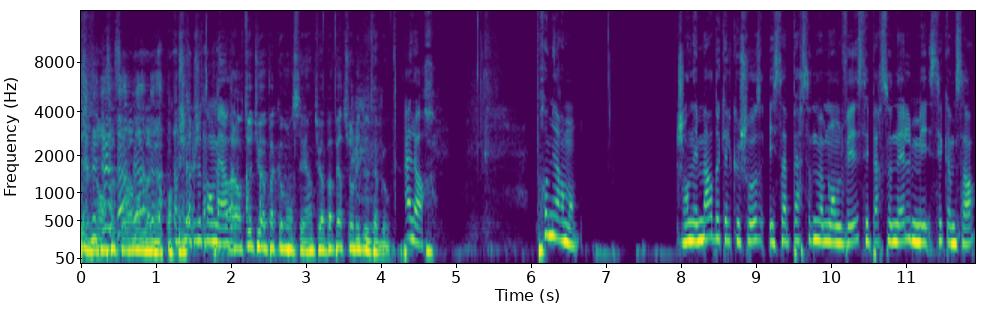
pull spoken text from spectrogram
Non, ça c'est vraiment de la merde par contre. Je, je t'emmerde. Alors, toi, tu vas pas commencer, hein. Tu vas pas perdre sur les deux tableaux. Alors, premièrement, j'en ai marre de quelque chose et ça, personne va me l'enlever. C'est personnel, mais c'est comme ça.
